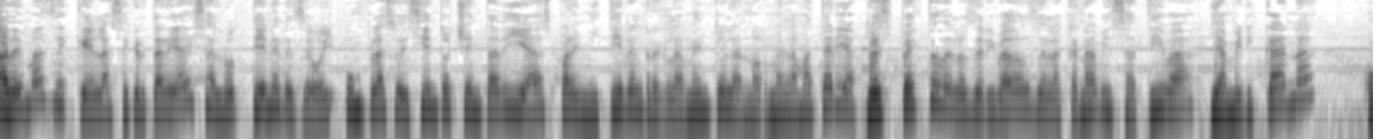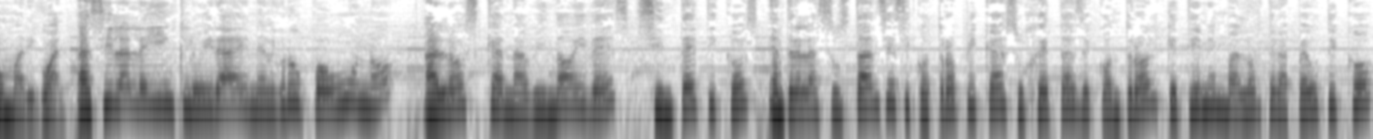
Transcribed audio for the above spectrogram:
Además de que la Secretaría de Salud tiene desde hoy un plazo de 180 días para emitir el reglamento y la norma en la materia respecto de los derivados de la cannabis sativa y americana o marihuana. Así la ley incluirá en el grupo 1 a los cannabinoides sintéticos entre las sustancias psicotrópicas sujetas de control que tienen valor terapéutico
